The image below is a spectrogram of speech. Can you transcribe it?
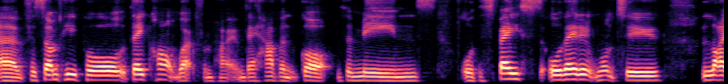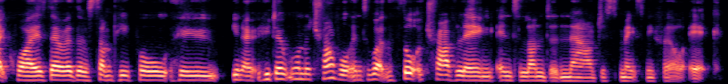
Um, for some people, they can't work from home. They haven't got the means or the space, or they don't want to. Likewise, there are there are some people who you know who don't want to travel into work. The thought of traveling into London now just makes me feel ick.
